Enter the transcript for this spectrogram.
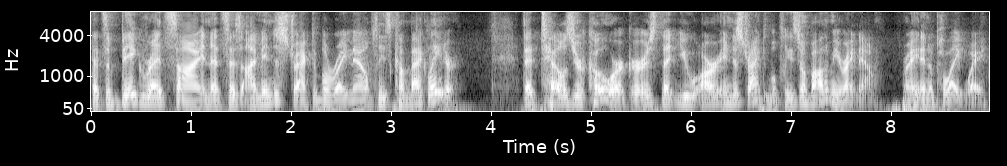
that's a big red sign that says i'm indistractable right now please come back later that tells your coworkers that you are indistractable please don't bother me right now right in a polite way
